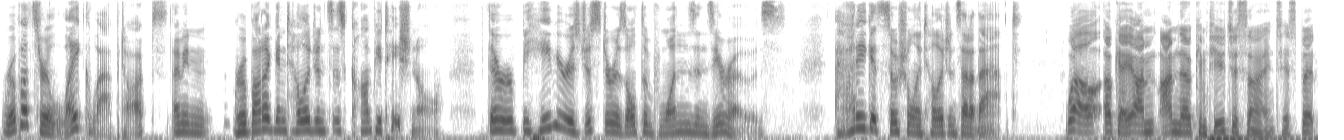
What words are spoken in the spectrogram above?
robots are like laptops. I mean, robotic intelligence is computational. Their behavior is just a result of ones and zeros. How do you get social intelligence out of that? Well, okay, I'm I'm no computer scientist, but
